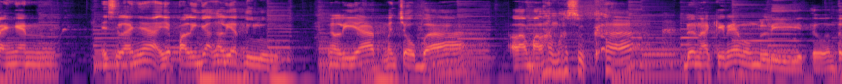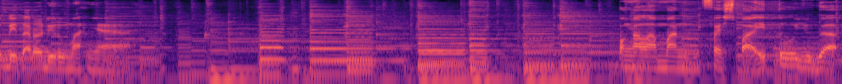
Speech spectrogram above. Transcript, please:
pengen istilahnya ya paling nggak ngelihat dulu, ngelihat, mencoba, lama-lama suka dan akhirnya membeli gitu untuk ditaruh di rumahnya. Pengalaman Vespa itu juga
